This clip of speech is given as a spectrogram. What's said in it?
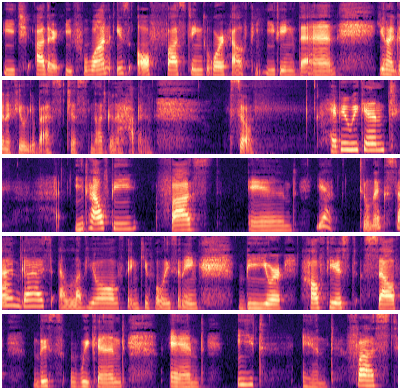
each other. If one is off fasting or healthy eating then you're not going to feel your best just not going to happen. So happy weekend eat healthy fast and yeah till next time guys. I love you all. Thank you for listening. Be your healthiest self this weekend and eat and fast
